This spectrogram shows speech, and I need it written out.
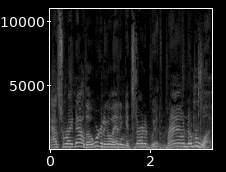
As for right now, though, we're going to go ahead and get started with round number one.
